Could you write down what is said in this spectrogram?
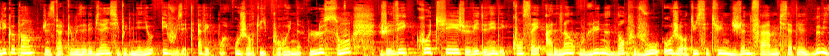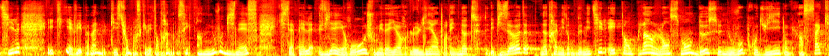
les copains, j'espère que vous allez bien, ici Pauline et vous êtes avec moi aujourd'hui pour une leçon. Je vais coacher, je vais donner des conseils à l'un ou l'une d'entre vous. Aujourd'hui c'est une jeune femme qui s'appelle Domitil et qui avait pas mal de questions parce qu'elle est en train de lancer un nouveau business qui s'appelle Via Hero. Je vous mets d'ailleurs le lien dans les notes de l'épisode. Notre amie donc Domitil est en plein lancement de ce nouveau produit, donc un sac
